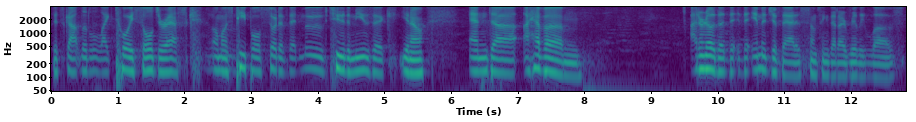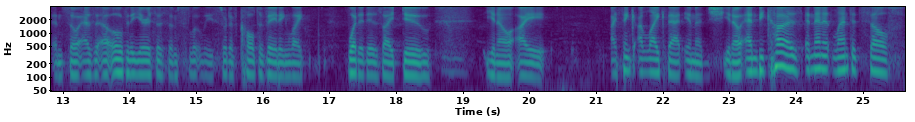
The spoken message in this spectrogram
that's got little like toy soldier esque, almost people sort of that move to the music, you know. And uh, I have a, um, I don't know, the, the the image of that is something that I really love. And so as uh, over the years, as I'm slowly sort of cultivating like what it is I do, you know, I I think I like that image, you know, and because, and then it lent itself,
